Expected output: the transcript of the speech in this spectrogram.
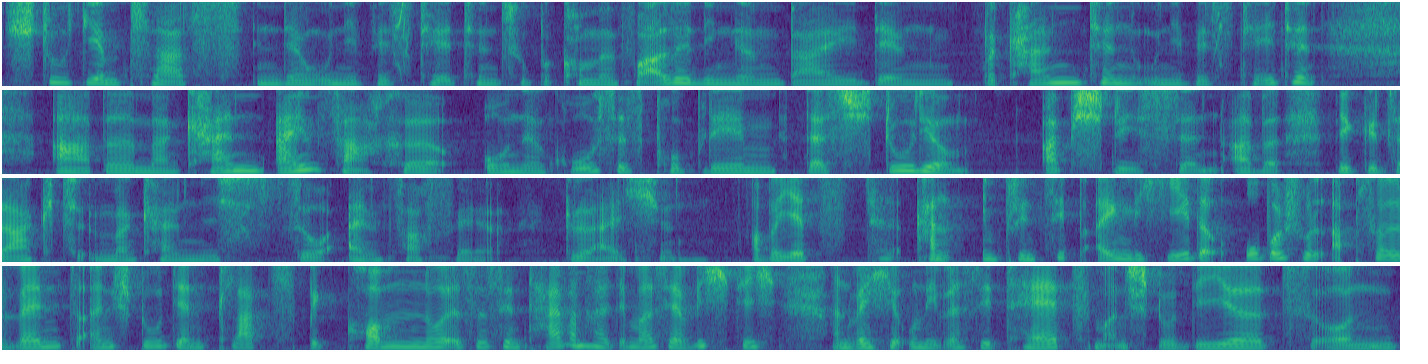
Studienplatz in den Universitäten zu bekommen, vor allen Dingen bei den bekannten Universitäten. Aber man kann einfacher ohne großes Problem das Studium abschließen. Aber wie gesagt, man kann nicht so einfach vergleichen. Aber jetzt kann im Prinzip eigentlich jeder Oberschulabsolvent einen Studienplatz bekommen. Nur ist es in Taiwan halt immer sehr wichtig, an welche Universität man studiert. Und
